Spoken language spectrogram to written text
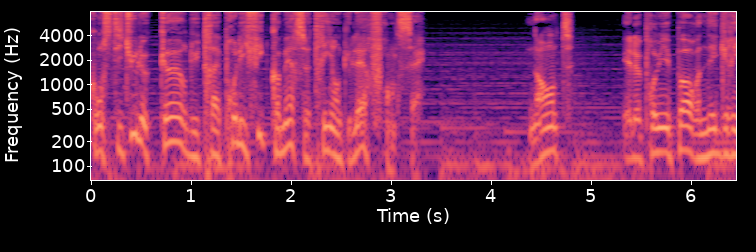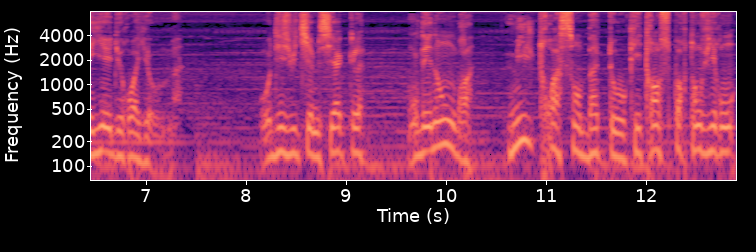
constituent le cœur du très prolifique commerce triangulaire français. Nantes est le premier port négrier du royaume. Au XVIIIe siècle, on dénombre 1300 bateaux qui transportent environ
